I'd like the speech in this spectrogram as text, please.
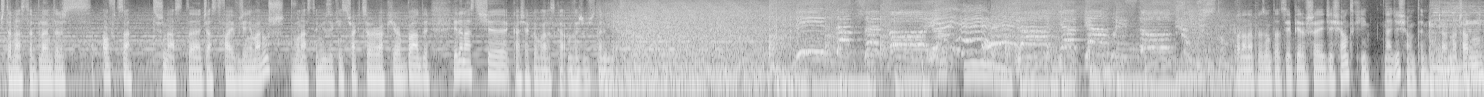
14 Blenders Owca, 13 Just Five Gdzie nie ma róż, 12 Music Instructor Rock Your Body, 11 Kasia Kowalska Wyrzuć ten gniew. Pora na prezentację pierwszej dziesiątki na dziesiątym. Czarno-czarni.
